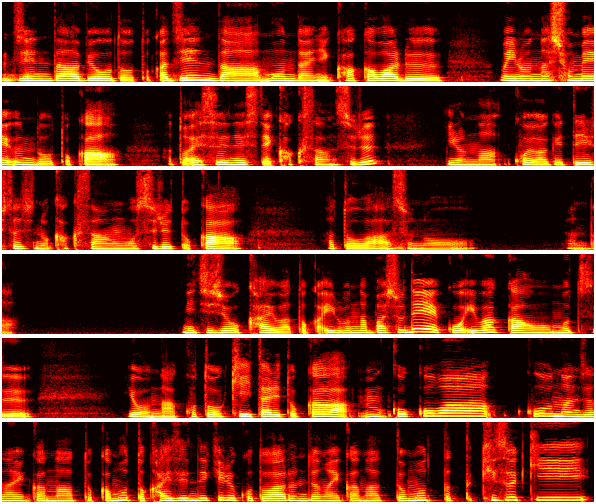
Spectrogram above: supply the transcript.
ジェンダー平等とかジェンダー問題に関わるまあ、いろんな署名運動とかあと SNS で拡散する。いろんな声を上げている人たちの拡散をするとかあとはそのなんだ日常会話とかいろんな場所でこう違和感を持つようなことを聞いたりとか、うん、ここはこうなんじゃないかなとかもっと改善できることはあるんじゃないかなって思った気づき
